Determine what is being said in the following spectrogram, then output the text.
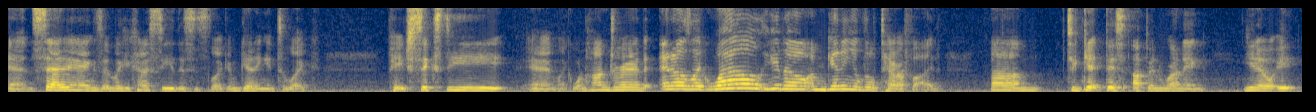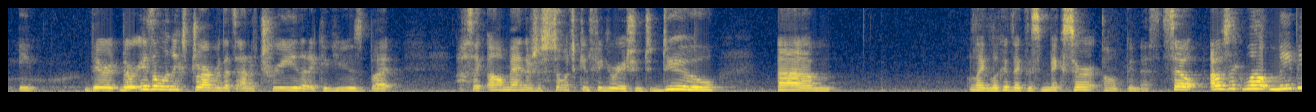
and settings, and like you kind of see this is like I'm getting into like page 60 and like 100 and i was like well you know i'm getting a little terrified um, to get this up and running you know it, it there there is a linux driver that's out of tree that i could use but I was like, oh man, there's just so much configuration to do. Um, like look at like this mixer. Oh goodness. So I was like, well, maybe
